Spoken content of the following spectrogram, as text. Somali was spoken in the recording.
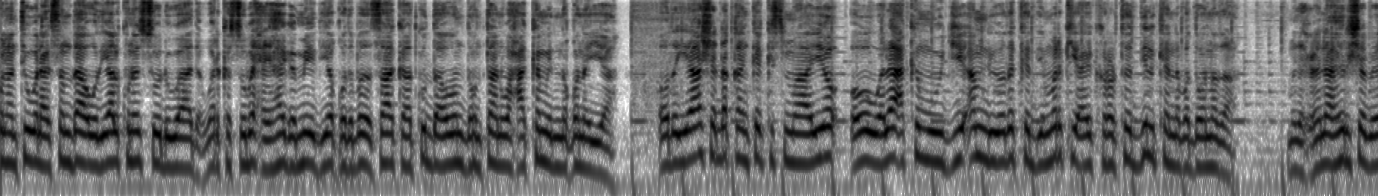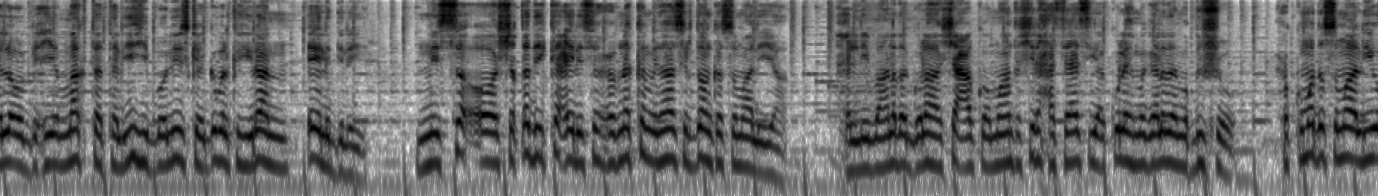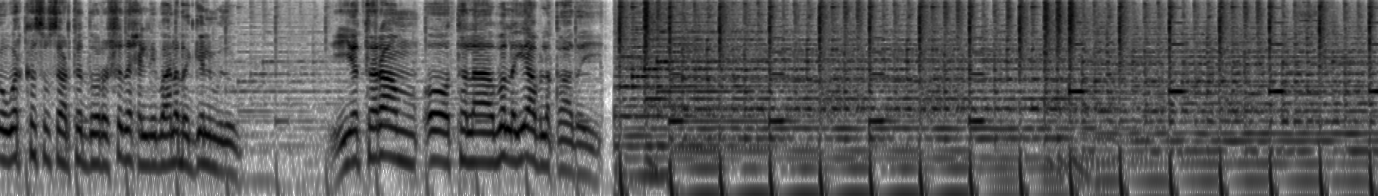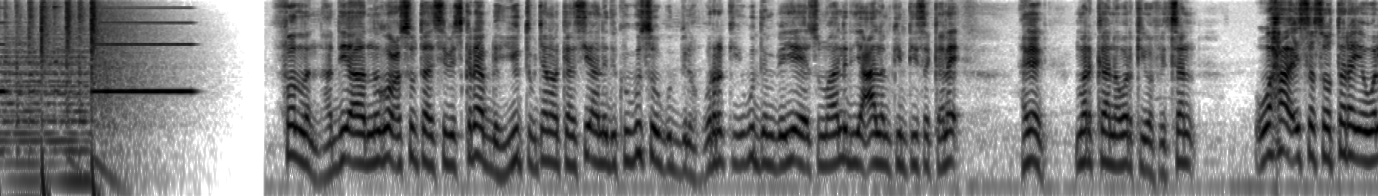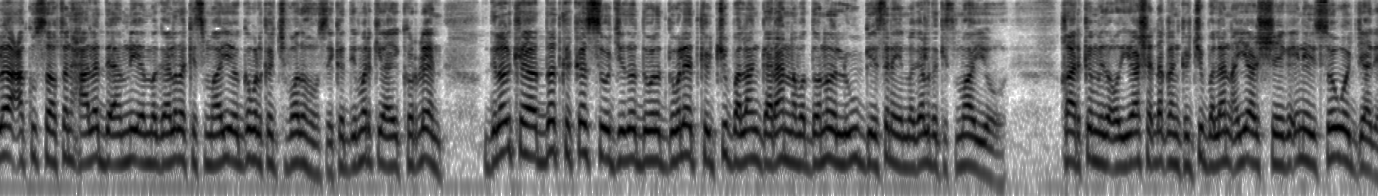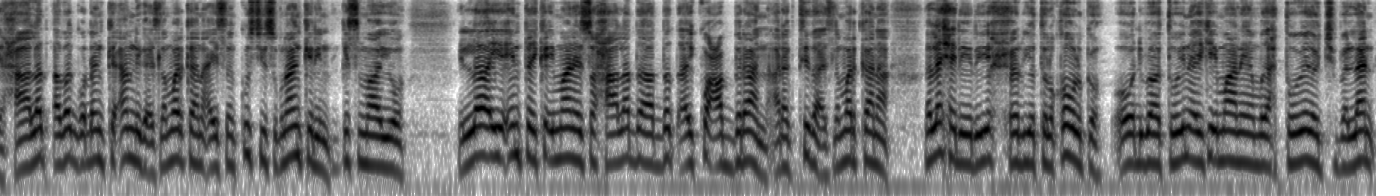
kulanti wanaagsan daawadayaal kuna soo dhowaada. Warka subax ee haga meediya qodobada saaka aad ku daawan doontaan waxaa ka mid noqonaya odayaasha dhaqanka kismaayo oo walaac ka muujiyey amnigooda kadib markii ay kororto dilka nabadoonnada madaxweynaha hirshabeelle oo bixiyey magta taliyihii booliiska ee gobolka hiiraan ee la dilay. Nise oo shaqadii ka ceelisay xubno ka mid ahaa sirdoonka soomaaliya. Xildhibaanada golaha shacabka oo maanta shir xasaasi ah ku leh magaalada muqdisho xukuumadda soomaaliya oo war ka soo saartay doorashada xildhibaanada galmudug iyo taraam oo tallaabo la yaab la qaaday. Fadlan haddii aad nagu cusub tahay sabskraib dheh youtube janalkan si aan idinkugu soo gudbino wararkii ugu dambeeyey ee soomaalida iyo caalamka intiisa kale. Hagaag markaana warkii oo fidsan waxaa isa soo taraya walaaca ku saabsan xaaladda amni ee magaalada kismaayo ee gobolka jubbada hoose. Kadib markii ay kordheen dilalka dadka ka soo jeeda dowlad goboleedka jubbaland gaar ahaan nabadoonnada lagu geysanaya magaalada kismaayo. Qaar ka mid a odayaasha dhaqanka jubbaland ayaa sheegay inay soo wajahday xaalad adag oo dhanka amniga islamarkaana aysan ku sii sugnaan karin kismaayo. Ilaa iyo intay ka imaanayso xaaladda dad ay ku cabiraan aragtida islamarkaana lala xiriiriyo xorriyatul qowlka oo dhibaatooyin ay ka imaanayaan madaxtooyada jubbaland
